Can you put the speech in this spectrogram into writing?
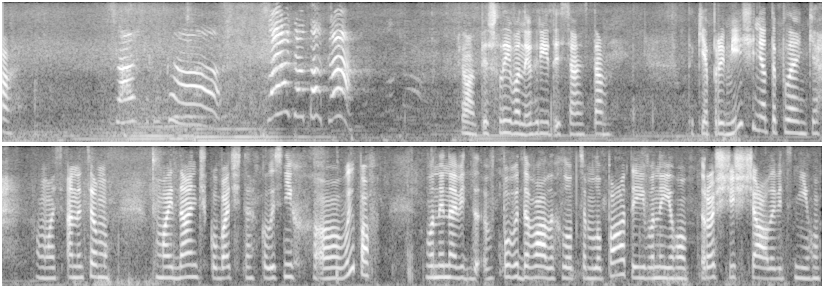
А. Все, пішли вони грітися. Там таке приміщення тепленьке. Ось, а на цьому майданчику, бачите, коли сніг випав, вони навіть повидавали хлопцям лопати і вони його розчищали від снігу.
